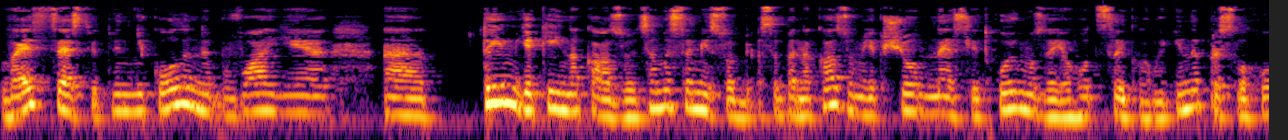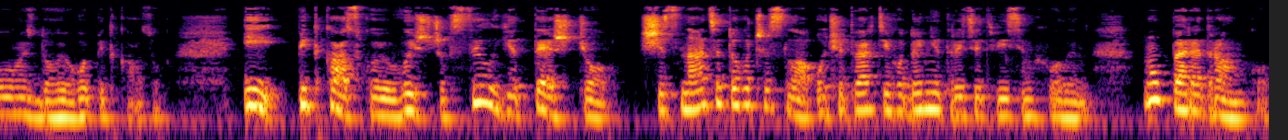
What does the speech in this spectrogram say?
весь всесвіт він ніколи не буває. Е, тим, який наказує. Це ми самі собі себе наказуємо, якщо не слідкуємо за його циклами і не прислуховуємось до його підказок. І підказкою вищих сил є те, що 16 числа о 4 годині 38 хвилин, ну перед ранком.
